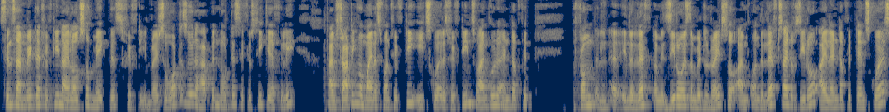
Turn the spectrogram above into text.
since I made that 15 I'll also make this 15 right? So what is going to happen? Notice if you see carefully I'm starting from minus 150 each square is 15 so I'm going to end up with from the, uh, in the left i mean 0 is the middle right? So i'm on the left side of 0 i'll end up with 10 squares.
